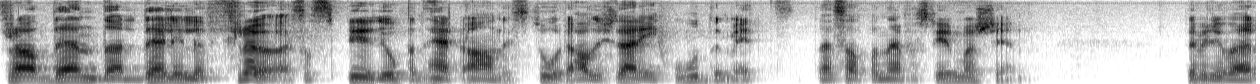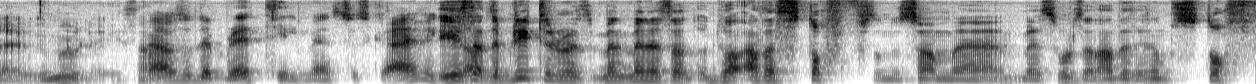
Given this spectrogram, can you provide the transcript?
Fra den det lille frøet så spyr det opp en helt annen historie. Jeg hadde ikke det i hodet mitt da jeg satt meg ned for skrivemaskinen. Det ville jo være umulig. ikke sant? Ja, altså, det ble til mens du skrev. Ikke ikke sant? sant? Det blir til, men, men sånn, du hadde stoff, som du sa med, med Solsand. Hadde liksom stoff.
